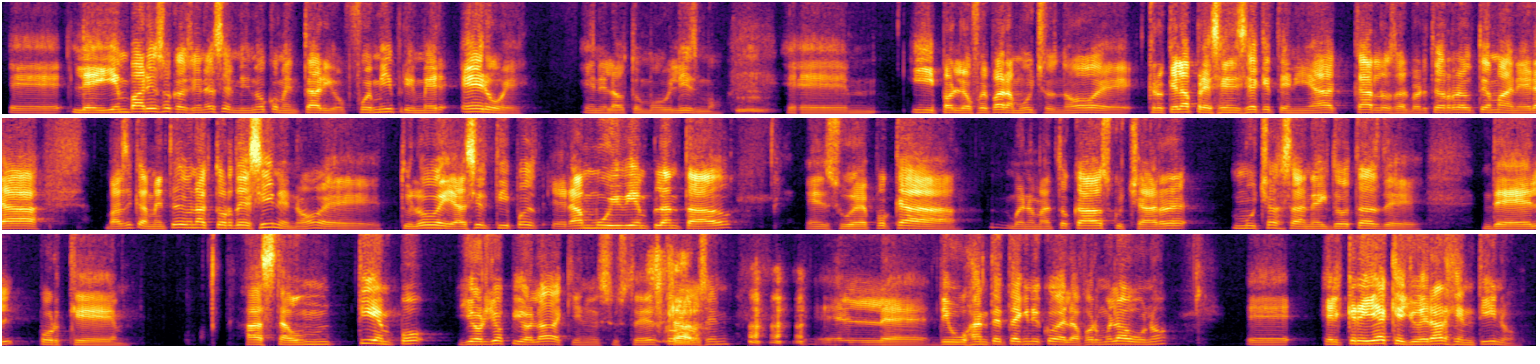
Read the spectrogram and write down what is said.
leí en varias ocasiones el mismo comentario, fue mi primer héroe en el automovilismo. Em, y lo fue para muchos, ¿no? Eh, creo que la presencia que tenía Carlos Alberto Reutemann era básicamente de un actor de cine, ¿no? Eh, tú lo veías y el tipo era muy bien plantado. En su época, bueno, me ha tocado escuchar muchas anécdotas de, de él porque hasta un tiempo Giorgio Piola, a quienes ustedes conocen, el eh, dibujante técnico de la Fórmula 1, él creía que yo era argentino.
